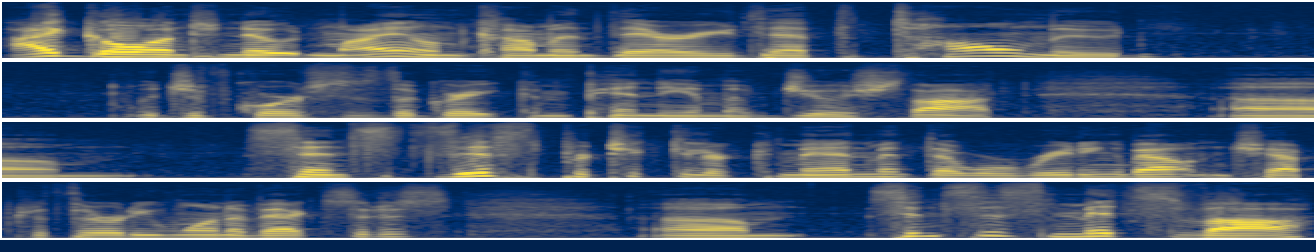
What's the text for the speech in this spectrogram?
i go on to note in my own commentary that the talmud which of course is the great compendium of jewish thought um, since this particular commandment that we're reading about in chapter 31 of exodus um, since this mitzvah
